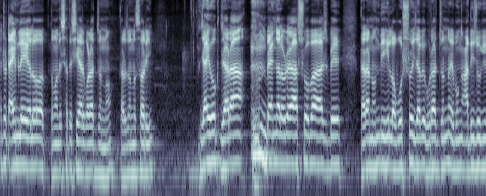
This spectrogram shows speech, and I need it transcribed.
একটু টাইম লেগে গেলো তোমাদের সাথে শেয়ার করার জন্য, তার জন্য সরি যাই হোক, যারা ব্যাঙ্গালোরে আসো বা আসবে, তারা নন্দী হিল অবশ্যই যাবে ঘোরার জন্য এবং আদিযোগী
